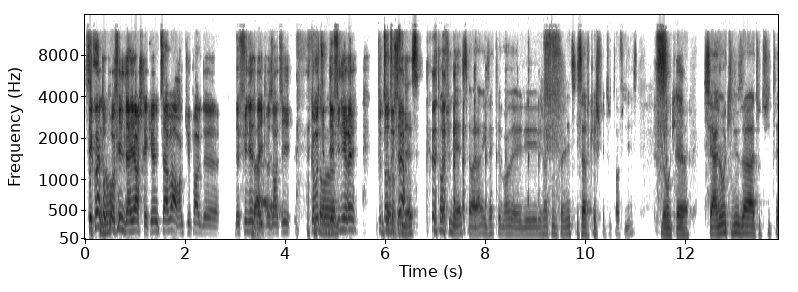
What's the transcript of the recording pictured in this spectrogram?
c'est quoi ton profil d'ailleurs? Je serais curieux de savoir avant que tu parles de, de finesse bah, pesanti. Comment tu te définirais? Tout, en, finesse. Tout en finesse, voilà, exactement. Les, gens qui me connaissent, ils savent que je fais tout en finesse. Donc, c'est un nom qui nous a tout de suite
